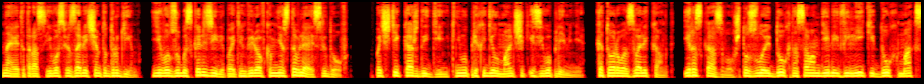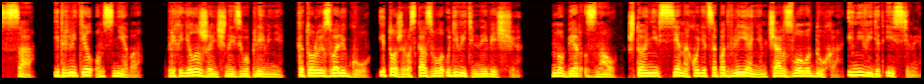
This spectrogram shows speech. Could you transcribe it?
На этот раз его связали чем-то другим. Его зубы скользили по этим веревкам, не оставляя следов. Почти каждый день к нему приходил мальчик из его племени, которого звали Канг, и рассказывал, что злой дух на самом деле великий дух Макс Са, и прилетел он с неба. Приходила женщина из его племени, которую звали Гу, и тоже рассказывала удивительные вещи. Но Бер знал, что они все находятся под влиянием чар злого духа и не видят истины.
